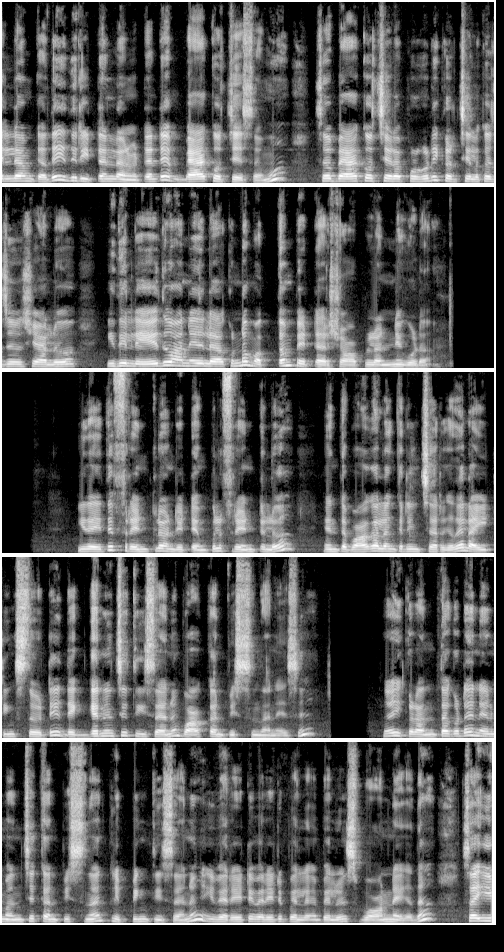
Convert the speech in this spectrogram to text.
వెళ్ళాము కదా ఇది రిటర్న్లో అనమాట అంటే బ్యాక్ వచ్చేసాము. సో బ్యాక్ వచ్చేటప్పుడు కూడా ఇక్కడ చిలక జోషాలు ఇది లేదు అనేది లేకుండా మొత్తం పెట్టారు షాపులన్నీ కూడా. ఇదైతే ఫ్రంట్లో అండి టెంపుల్ ఫ్రంట్లో ఎంత బాగా అలంకరించారు కదా లైటింగ్స్ తోటి. దగ్గర నుంచి తీశాను బాగా కనిపిస్తుంది అనేసి. ఇక్కడ అంతా కూడా నేను మంచిగా కనిపిస్తున్నాను క్లిప్పింగ్ తీశాను ఈ వెరైటీ వెరైటీ బెలూన్స్ బాగున్నాయి కదా సో ఈ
